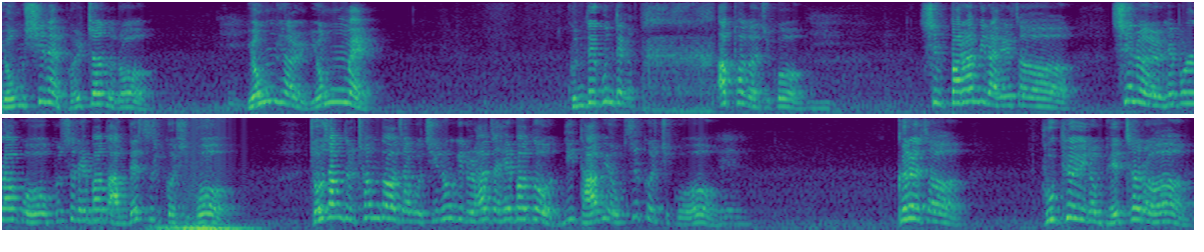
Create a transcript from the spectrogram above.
용신의 벌전으로 네. 용혈, 용맥 군데군데가 다 아파가지고 네. 신바람이라 해서 신을 해보려고 굿을 해봐도 안 됐을 것이고 조상들 천도하자고 진호기를 하자 해봐도 네 답이 없을 것이고 네. 그래서 부표 이런 배처럼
